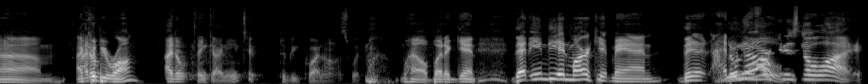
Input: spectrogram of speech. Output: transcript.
Um, I, I could be wrong. I don't think I need to, to be quite honest with you. well, but again, that Indian market, man, that I don't Indian know. Market is no lie,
